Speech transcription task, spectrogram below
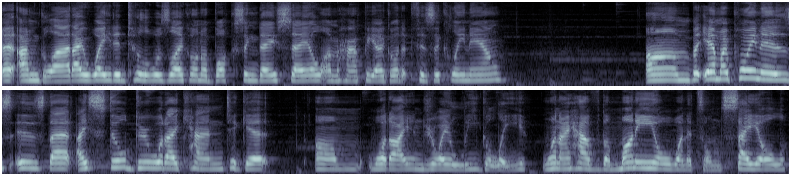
I'm glad I waited till it was like on a Boxing Day sale. I'm happy I got it physically now. Um, but yeah, my point is, is that I still do what I can to get, um, what I enjoy legally when I have the money or when it's on sale.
